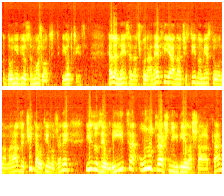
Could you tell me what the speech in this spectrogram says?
donji dio se može otkriti i otkrije se. Hele Neysa, znači kod Hanefija, znači stidno mjesto u namazu je čitavo tijelo žene, izuzev lica unutrašnjeg dijela šaka,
